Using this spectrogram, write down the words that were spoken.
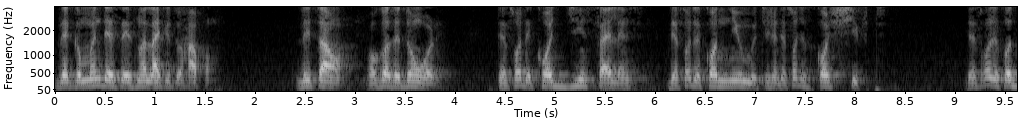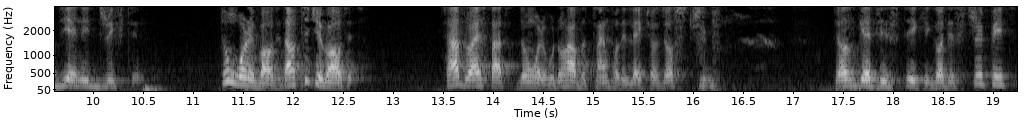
Recommended says it's not likely to happen. Later on. But God said, don't worry. There's what they call gene silencing. There's what they call new mutation. There's what is called shift. There's what they call DNA drifting. Don't worry about it. I'll teach you about it. So how do I start? Don't worry. We don't have the time for the lectures. Just strip. Just get his stick. You got to strip it.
